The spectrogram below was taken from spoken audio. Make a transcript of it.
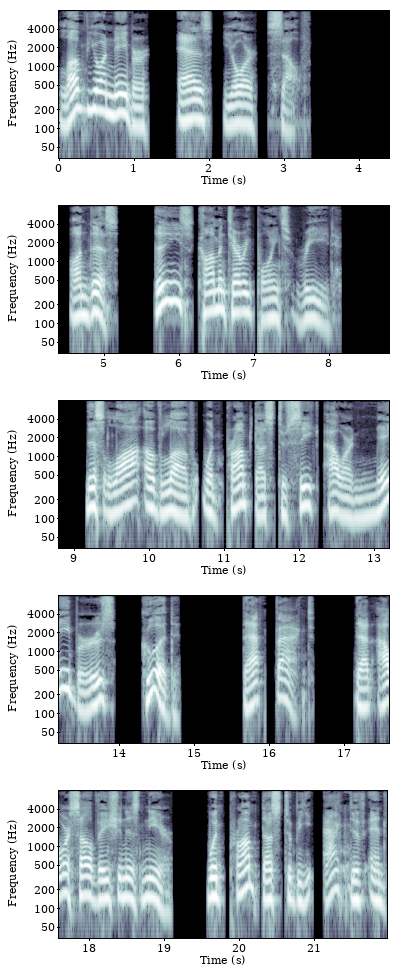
Love your neighbor as yourself. On this, these commentary points read This law of love would prompt us to seek our neighbor's good that fact that our salvation is near would prompt us to be active and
